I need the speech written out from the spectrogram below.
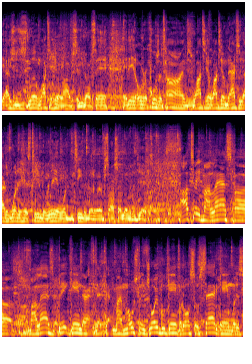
yeah, I used to just love watching him, obviously, you know what I'm saying? And then over the course of time, just watching him, watching him, naturally, I just wanted his team to win, wanted the team to win or whatever, so I started loving the Jets. I'll tell you my last uh, my last big game that, I, that that my most enjoyable game, but also sad game was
